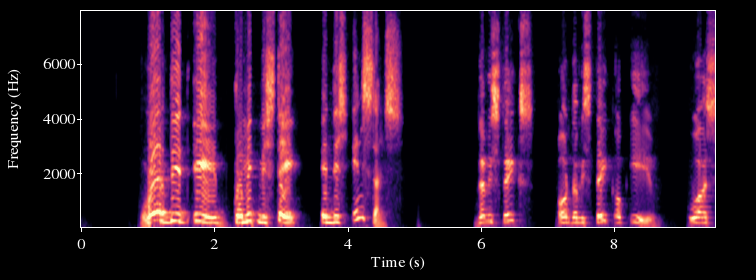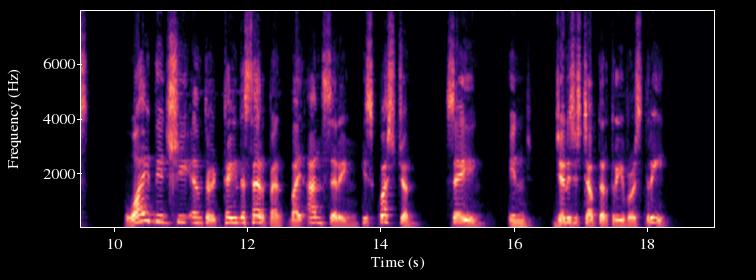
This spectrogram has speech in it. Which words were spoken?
Where did Eve commit mistake in this instance? The mistakes or the mistake of Eve was why did she entertain the serpent by answering his question, saying in Genesis chapter 3 verse 3,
